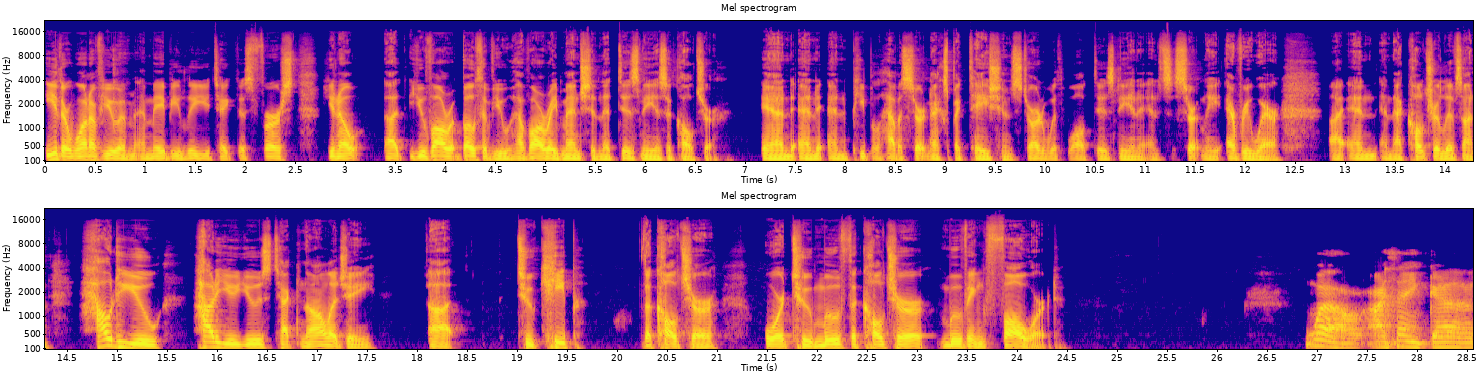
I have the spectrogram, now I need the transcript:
either one of you, and, and, maybe Lee, you take this first. You know, uh, you've already both of you have already mentioned that Disney is a culture. And, and and people have a certain expectation. Started with Walt Disney, and, and it's certainly everywhere, uh, and and that culture lives on. How do you how do you use technology uh, to keep the culture or to move the culture moving forward? Well, I think uh,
